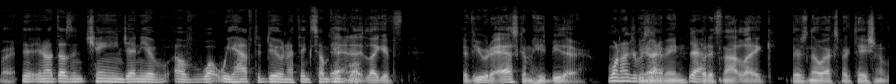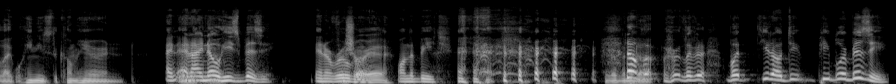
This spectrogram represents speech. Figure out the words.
Right. You know, it doesn't change any of, of what we have to do. And I think some Yeah, people, like if if you were to ask him, he'd be there. One hundred percent. I mean? Yeah. But it's not like there's no expectation of like, well, he needs to come here and And and I know he's busy in Aruba sure, yeah. on the beach. living no, but live it- but you know, dude, people are busy,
